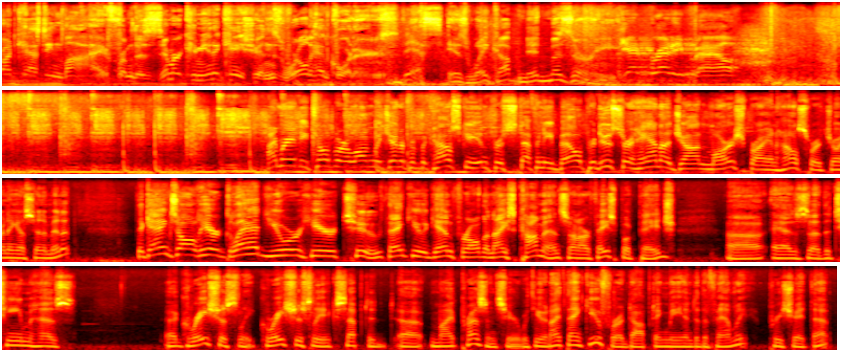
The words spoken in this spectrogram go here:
Broadcasting live from the Zimmer Communications World Headquarters. This is Wake Up Mid Missouri. Get ready, pal. I'm Randy Tobler along with Jennifer Bukowski and for Stephanie Bell, producer Hannah, John Marsh, Brian Houseworth joining us in a minute. The gang's all here. Glad you're here too. Thank you again for all the nice comments on our Facebook page uh, as uh, the team has uh, graciously, graciously accepted uh, my presence here with you. And I thank you for adopting me into the family. Appreciate that.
